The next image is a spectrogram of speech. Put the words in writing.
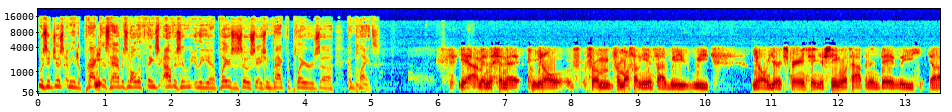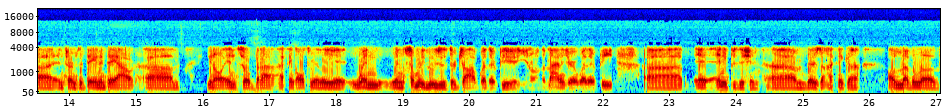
Was it just, I mean, the practice habits and all the things? Obviously, the uh, Players Association backed the players' uh, complaints. Yeah, I mean, listen, uh, you know, from from us on the inside, we we you know you're experiencing, you're seeing what's happening daily uh, in terms of day in and day out. Um, you know, and so, but I, I think ultimately when when somebody loses their job, whether it be you know the manager, whether it be uh, any position, um, there's I think a a level of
